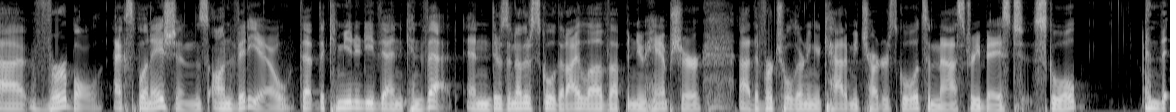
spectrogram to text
uh, verbal explanations on video that the community then can vet. And there's another school that I love up in New Hampshire, uh, the Virtual Learning Academy Charter School. It's a mastery based school and the,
